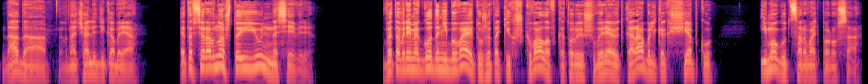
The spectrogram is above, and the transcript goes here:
Да-да, в начале декабря. Это все равно, что июнь на севере. В это время года не бывает уже таких шквалов, которые швыряют корабль как щепку и могут сорвать паруса.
